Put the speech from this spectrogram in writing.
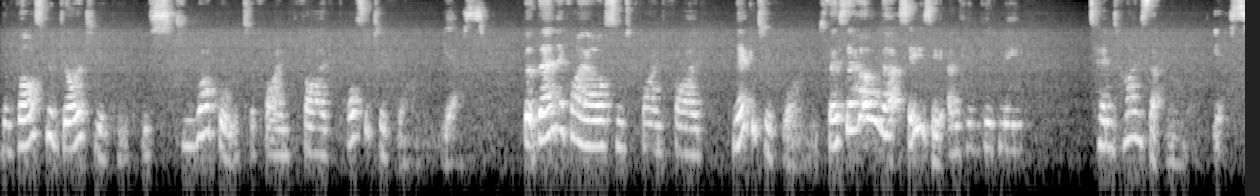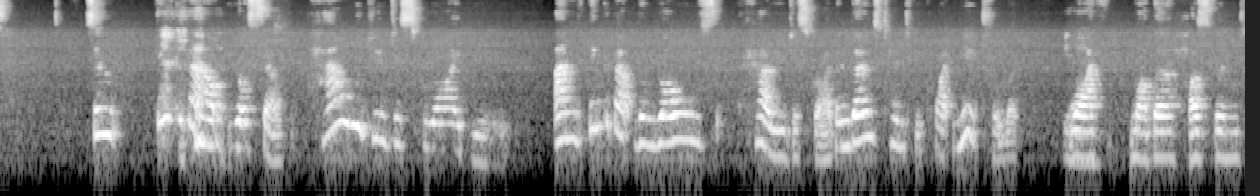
the vast majority of people struggle to find five positive ones. Yes. But then if I ask them to find five negative ones, they say, oh, that's easy, and can give me ten times that number. Yes. So think about yourself. How would you describe you? And think about the roles how you describe, and those tend to be quite neutral, like yeah. wife, mother, husband,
